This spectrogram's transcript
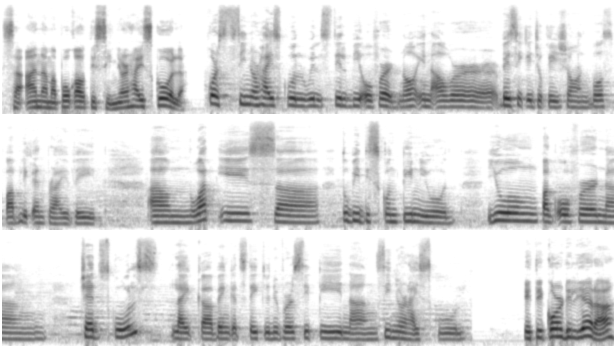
saan na mapukaw ti senior high school. Of course, senior high school will still be offered no in our basic education, both public and private. Um, what is uh, to be discontinued yung pag-offer ng CHED schools like uh, Benguet State University ng senior high school. Iti Cordillera,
